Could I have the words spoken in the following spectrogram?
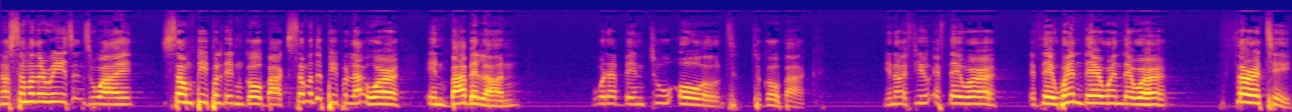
Now, some of the reasons why some people didn't go back, some of the people that were in Babylon would have been too old to go back. You know, if, you, if, they, were, if they went there when they were 30,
